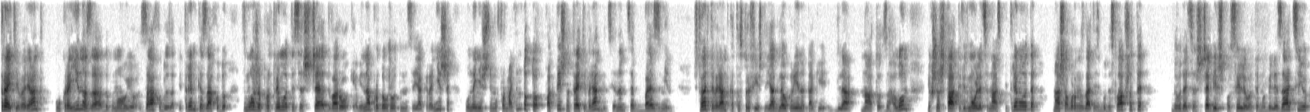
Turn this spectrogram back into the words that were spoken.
Третій варіант: Україна за допомогою Заходу, за підтримки Заходу зможе протримуватися ще два роки. Війна продовжуватиметься як раніше у нинішньому форматі. Ну тобто, фактично, третій варіант від CNN – це без змін. Четвертий варіант катастрофічний, як для України, так і для НАТО загалом. Якщо Штати відмовляться нас підтримувати, наша обороноздатність буде слабшати. Доведеться ще більш посилювати мобілізацію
